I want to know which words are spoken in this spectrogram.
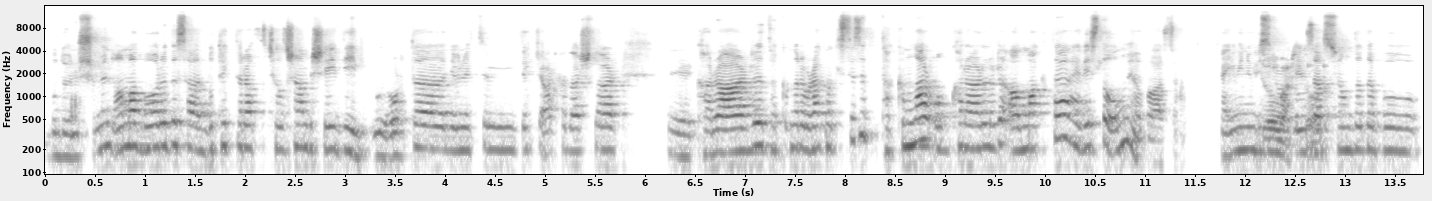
bu dönüşümün ama bu arada bu tek taraflı çalışan bir şey değil. Orta yönetimdeki arkadaşlar e, kararı takımlara bırakmak istese takımlar o kararları almakta hevesli olmuyor bazen. Yani eminim bir sürü organizasyonda da bu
